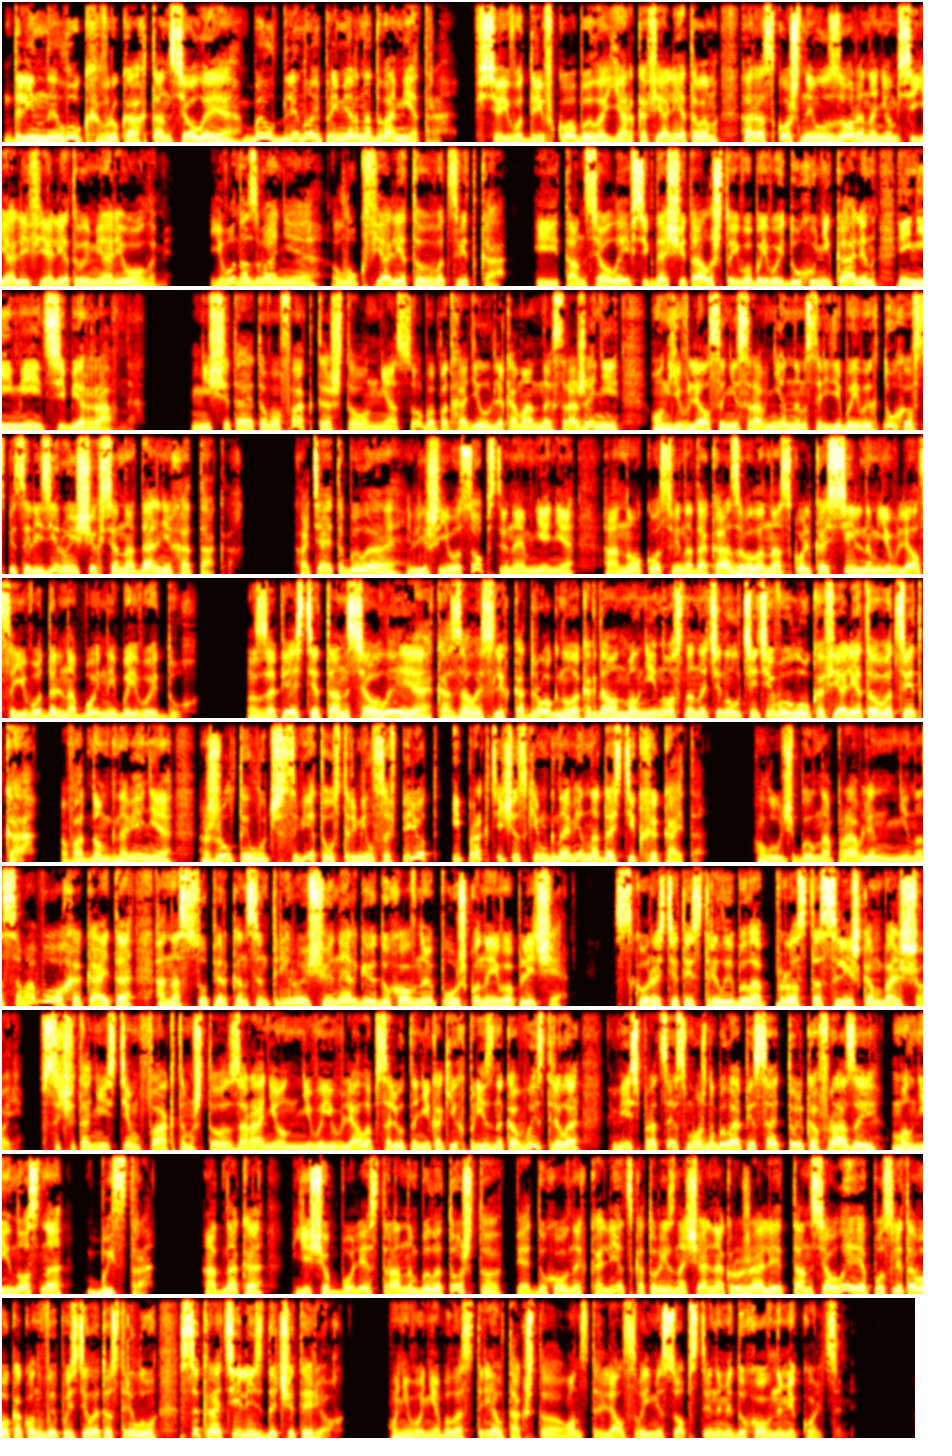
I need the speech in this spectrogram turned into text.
Длинный лук в руках Тан Сяолея был длиной примерно 2 метра. Все его древко было ярко-фиолетовым, а роскошные узоры на нем сияли фиолетовыми ореолами. Его название – лук фиолетового цветка, и Тан Сяолей всегда считал, что его боевой дух уникален и не имеет себе равных. Не считая того факта, что он не особо подходил для командных сражений, он являлся несравненным среди боевых духов, специализирующихся на дальних атаках. Хотя это было лишь его собственное мнение, оно косвенно доказывало, насколько сильным являлся его дальнобойный боевой дух. Запястье Тан Сяолея, казалось, слегка дрогнуло, когда он молниеносно натянул тетиву лука фиолетового цветка. В одно мгновение желтый луч света устремился вперед и практически мгновенно достиг Хэкайта. Луч был направлен не на самого Хэкайта, а на суперконцентрирующую энергию духовную пушку на его плече. Скорость этой стрелы была просто слишком большой. В сочетании с тем фактом, что заранее он не выявлял абсолютно никаких признаков выстрела, весь процесс можно было описать только фразой «молниеносно, быстро». Однако еще более странным было то, что пять духовных колец, которые изначально окружали Тан Сяолея после того, как он выпустил эту стрелу, сократились до четырех. У него не было стрел, так что он стрелял своими собственными духовными кольцами.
